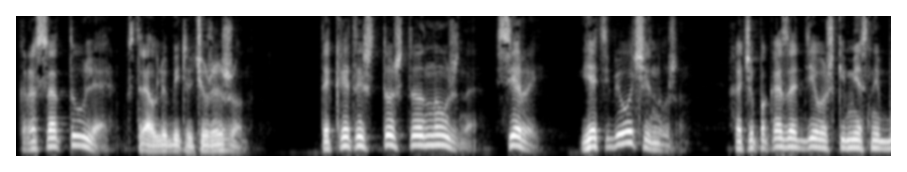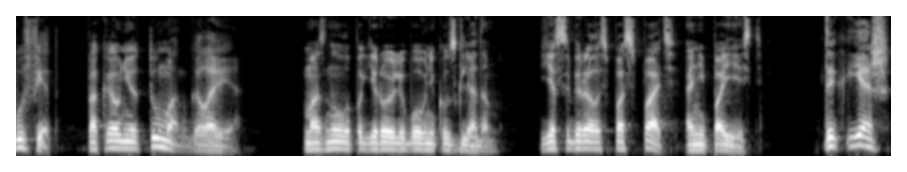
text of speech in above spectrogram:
«Красотуля!» — встрял любитель чужих жен. «Так это ж то, что нужно. Серый, я тебе очень нужен. Хочу показать девушке местный буфет, пока у нее туман в голове». Мазнула по герою-любовнику взглядом. Я собиралась поспать, а не поесть. «Так я ж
